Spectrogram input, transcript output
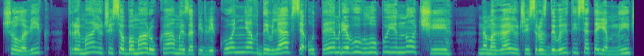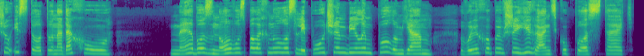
Чоловік, тримаючись обома руками за підвіконня, вдивлявся у темряву глупої ночі, намагаючись роздивитися таємничу істоту на даху. Небо знову спалахнуло сліпучим білим полум'ям, вихопивши гігантську постать.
